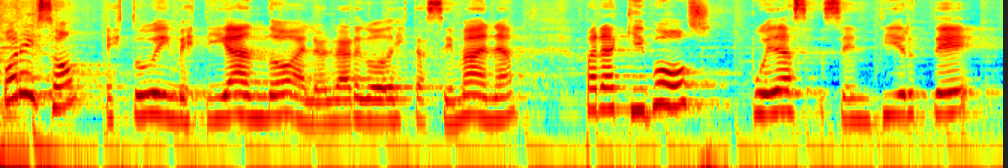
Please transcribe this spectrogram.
Por eso estuve investigando a lo largo de esta semana para que vos puedas sentirte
